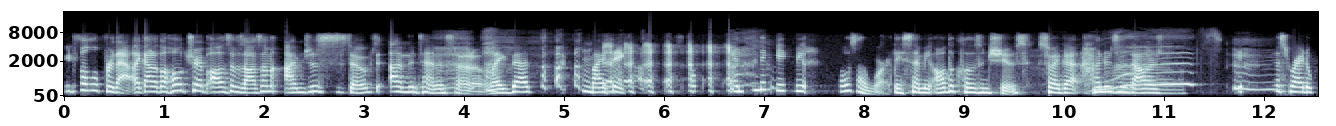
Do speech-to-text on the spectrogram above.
grateful for that. Like out of the whole trip, all this was awesome. I'm just stoked on the tennis photo. Like that's my thing. So- and then they gave me clothes I wore. They sent me all the clothes and shoes. So I got hundreds of dollars just right away.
